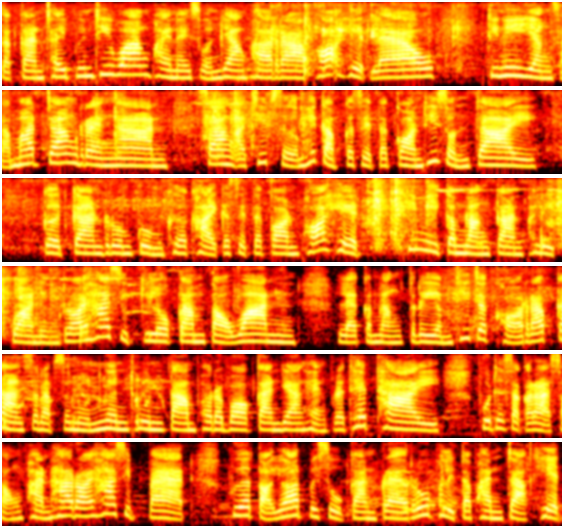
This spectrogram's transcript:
จากการใช้พื้นที่ว่างภายในสวนยางพาราเพาะเห็ดแล้ว ที่นี่ยังสามารถจ้างแรงงาน สร้างอาชีพเสริมให้กับเกษตรกรที่สนใจ เกิดการรวมกลุ่มเครือข่ายเกษตรกรเพาะเห็ดที่มีกำลังการผลิตกว่า 150 กิโลกรัมต่อวัน และกำลังเตรียมที่จะขอรับการสนับสนุนเงินทุนตามพรบการยางแห่งประเทศไทย พุทธศักราช 2558 เพื่อต่อยอดไปสู่การแปรรูปผลิตภัณฑ์จากเห็ด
